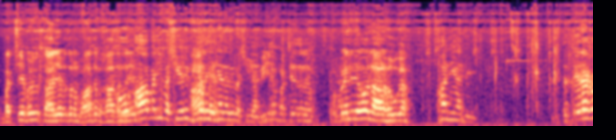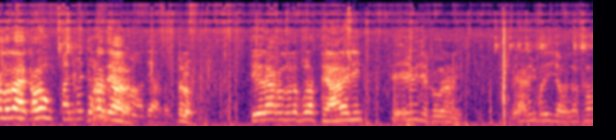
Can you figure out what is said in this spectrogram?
ਬੱਚੇ ਬੜੇ ਤਾਜ਼ੇ ਮੈਂ ਤੁਹਾਨੂੰ ਬਾਅਦ ਵਿਖਾ ਦਿੰਦੇ ਉਹ ਆ ਭਾਜੀ ਵੱਛੀ ਇਹਦੀ 20 ਆਹ ਪੰਜਾਂ ਦਿਨ ਦੀ ਵੱਛੀ ਹੈ 20 ਬੱਚੇ ਤੇ ਉਹ ਪਹਿਲੇ ਉਹ ਲਾਲ ਹੋਊਗਾ। ਹਾਂਜੀ ਹਾਂਜੀ। ਤੇ 13 ਕਿਲੋ ਦਾ ਹੈ ਕਾਲੂ। ਹਾਂਜੀ ਭਾਈ ਪੂਰਾ ਤਿਆਰ। ਹਾਂ ਤਿਆਰ ਭਾਜੀ ਚਲੋ। 13 ਕਿਲੋ ਦਾ ਪੂਰਾ ਤਿਆਰ ਹੈ ਜੀ। ਤੇ ਇਹ ਵੀ ਦੇਖੋ ਕਰਾਂ ਦੀ। ਵਿਆਹ ਵੀ ਬੜੀ ਜ਼ਬਰਦਸਤ ਆ।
